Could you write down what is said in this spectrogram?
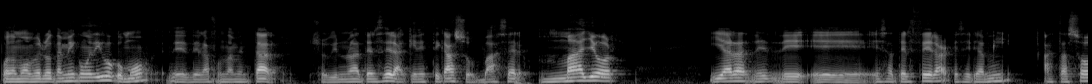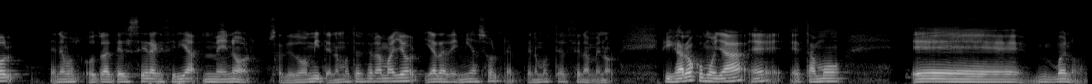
Podemos verlo también, como digo, como desde la fundamental subir una tercera, que en este caso va a ser mayor, y ahora desde eh, esa tercera, que sería Mi, hasta Sol, tenemos otra tercera que sería menor. O sea, de do a mi tenemos tercera mayor y ahora de mi a sol tenemos tercera menor. Fijaros como ya eh, estamos, eh, bueno,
